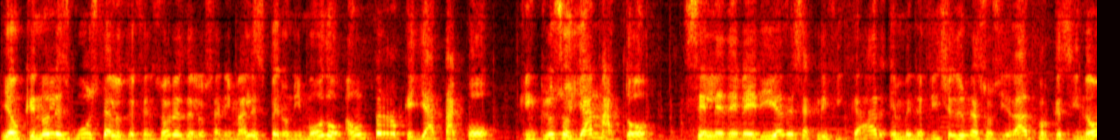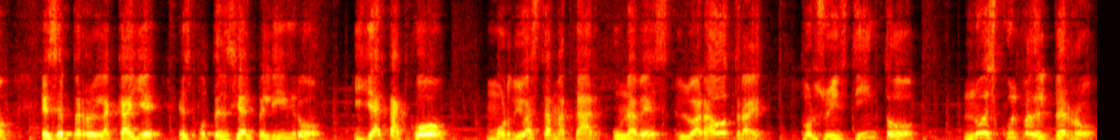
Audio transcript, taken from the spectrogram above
Y aunque no les guste a los defensores de los animales, pero ni modo, a un perro que ya atacó, que incluso ya mató, se le debería de sacrificar en beneficio de una sociedad, porque si no, ese perro en la calle es potencial peligro y ya atacó, mordió hasta matar una vez, lo hará otra, ¿eh? Por su instinto. No es culpa del perro,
